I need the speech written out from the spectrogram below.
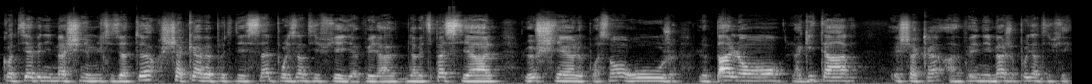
quand il y avait des machines multilisateurs, chacun avait un petit dessin pour l'identifier. Il y avait la navette spatiale, le chien, le poisson rouge, le ballon, la guitare, et chacun avait une image pour l'identifier.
